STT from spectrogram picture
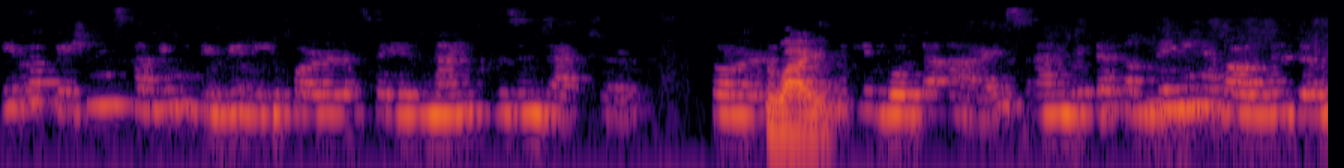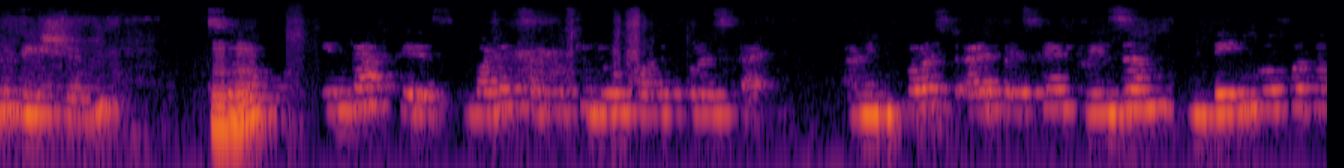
If a patient is coming to DVD for say nine prism diopter for right. both the eyes and with the complaining about the double vision. Mm -hmm. So in that case, what are supposed to do for the first time? I mean, first I prescribe prism, then go for the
